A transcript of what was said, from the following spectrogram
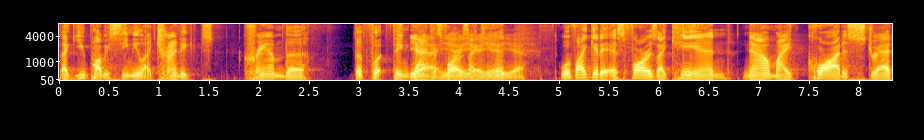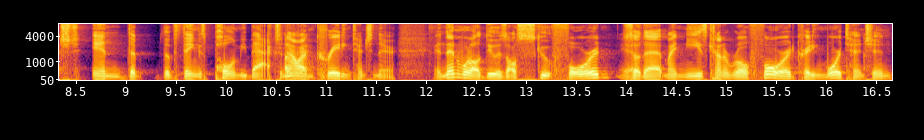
like you probably see me like trying to cram the the foot thing back Yeah, as far yeah, as I can. yeah. Well, if I get it as far as I can, now my quad is stretched and the the thing is pulling me back. So now Okay. I'm creating tension there. And then what I'll do is I'll scoot forward so that my knees kind of roll forward, creating more tension.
